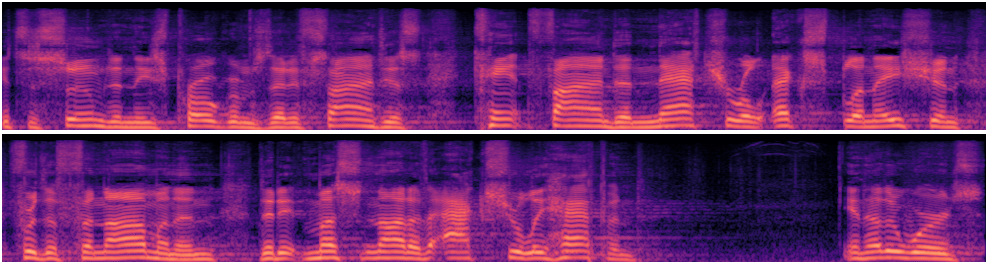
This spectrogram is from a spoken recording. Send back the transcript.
It's assumed in these programs that if scientists can't find a natural explanation for the phenomenon, that it must not have actually happened. In other words,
